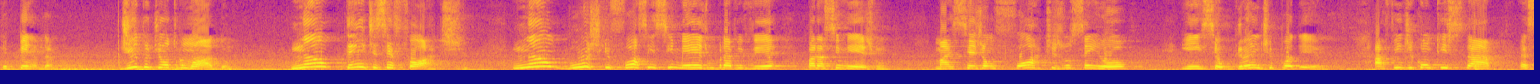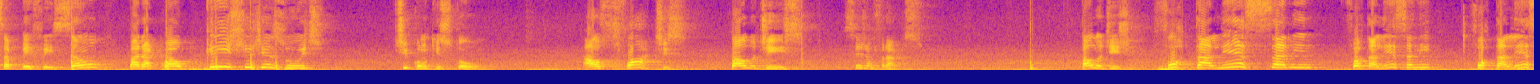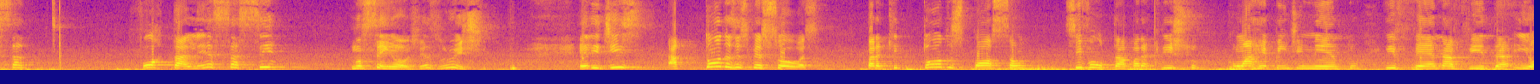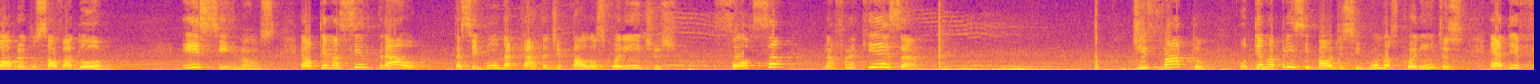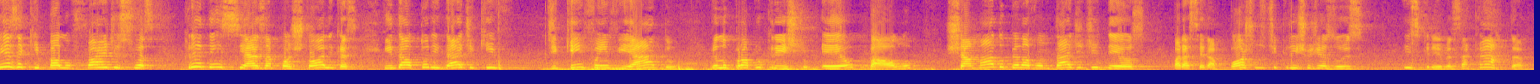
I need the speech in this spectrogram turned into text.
Dependa. Dito de outro modo, Não tente ser forte. Não busque força em si mesmo para viver para si mesmo, mas sejam fortes no Senhor e em seu grande poder, a fim de conquistar essa perfeição para a qual Cristo Jesus te conquistou. Aos fortes, Paulo diz: sejam fracos. Paulo diz: fortaleça-me, fortaleça-me, fortaleça, fortaleça-se no Senhor Jesus. Ele diz a todas as pessoas para que todos possam se voltar para Cristo com arrependimento e fé na vida e obra do Salvador. Esse, irmãos, é o tema central da segunda carta de Paulo aos Coríntios: força na fraqueza. De fato, o tema principal de 2 aos Coríntios é a defesa que Paulo faz de suas credenciais apostólicas e da autoridade que, de quem foi enviado pelo próprio Cristo. Eu, Paulo, chamado pela vontade de Deus para ser apóstolo de Cristo Jesus, escrevo essa carta.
